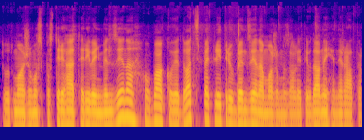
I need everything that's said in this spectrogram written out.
Тут можемо спостерігати рівень бензина у бакові. 25 літрів бензина можемо залити в даний генератор.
